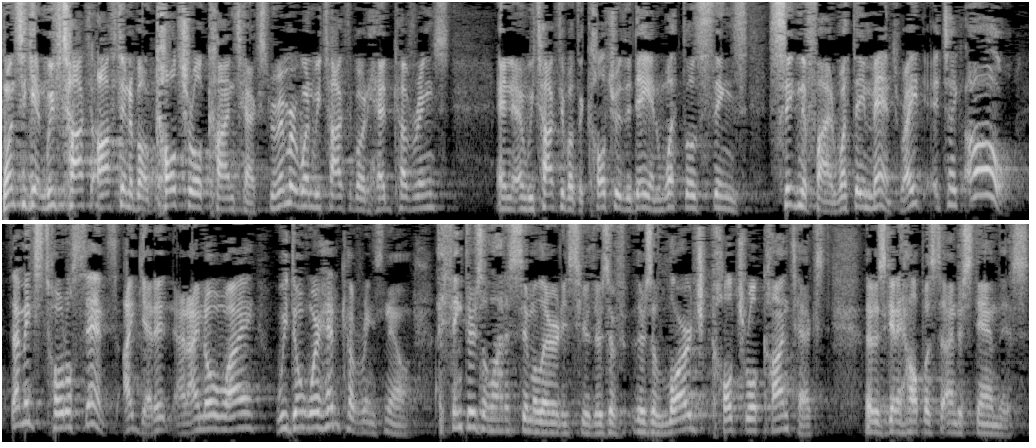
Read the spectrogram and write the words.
Once again, we've talked often about cultural context. Remember when we talked about head coverings? And, and we talked about the culture of the day and what those things signified, what they meant, right? It's like, oh, that makes total sense. I get it, and I know why we don't wear head coverings now. I think there's a lot of similarities here. There's a, there's a large cultural context that is going to help us to understand this.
